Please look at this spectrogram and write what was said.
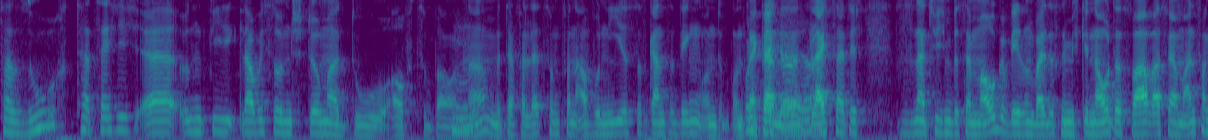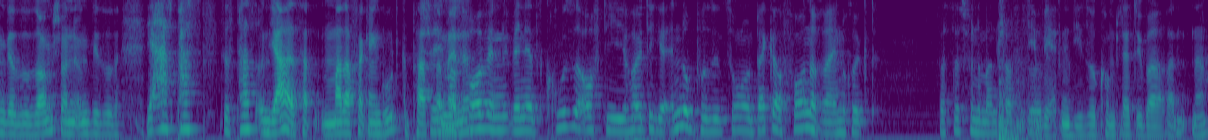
versucht, tatsächlich äh, irgendwie, glaube ich, so ein Stürmer-Duo aufzubauen. Mhm. Ne? Mit der Verletzung von Avonie ist das ganze Ding und, und, Und Becker, Becker, äh, ja. gleichzeitig. Es ist natürlich ein bisschen mau gewesen, weil das nämlich genau das war, was wir am Anfang der Saison schon irgendwie so, ja, es passt, das passt. Und ja, es hat motherfucking gut gepasst Stell dir mal Ende. vor, wenn, wenn jetzt Kruse auf die heutige Endo-Position und Becker vorne reinrückt, was das für eine Mannschaft Wir, wird. wir hätten die so komplett überrannt, ne?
